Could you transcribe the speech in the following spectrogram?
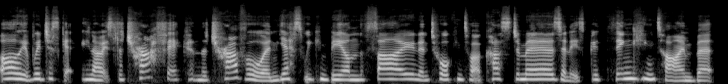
Oh, we just get, you know, it's the traffic and the travel. And yes, we can be on the phone and talking to our customers and it's good thinking time, but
